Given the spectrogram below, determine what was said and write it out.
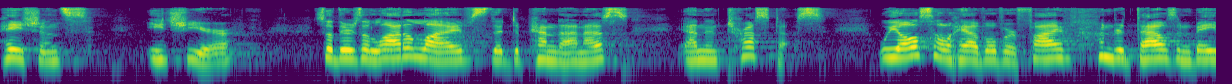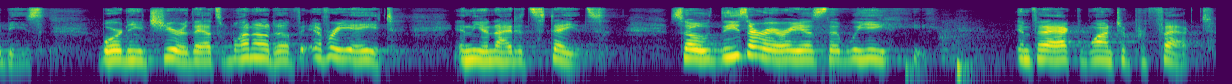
patients each year. So there's a lot of lives that depend on us and entrust us. We also have over 500,000 babies born each year. That's one out of every eight in the United States. So these are areas that we, in fact, want to perfect.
